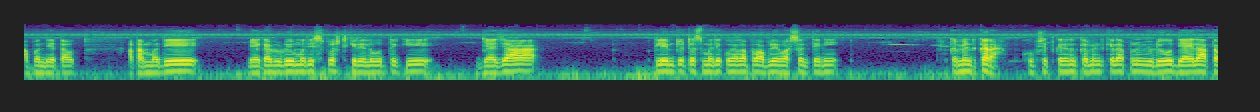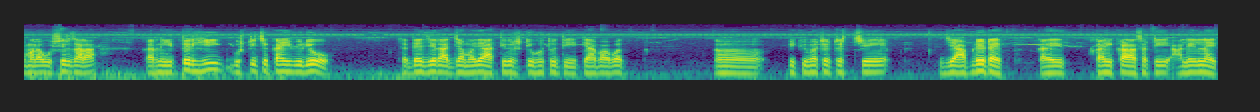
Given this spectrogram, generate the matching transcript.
आपण देत आहोत. आता मध्ये एका व्हिडिओमध्ये स्पष्ट केलेलं होतं की ज्या ज्या क्लेम टेटसमध्ये कोणाला प्रॉब्लेम असेल त्यांनी कमेंट करा. खूप शेतकऱ्यांनी कमेंट केला पण व्हिडिओ द्यायला आता मला उशीर झाला. कारण इतरही गोष्टीचे काही व्हिडिओ सध्या जे राज्यामध्ये अतिवृष्टी होत होती त्याबाबत अं, पीक विमा स्टेटसचे जे अपडेट आहेत काही काही काळासाठी आलेले नाहीत.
